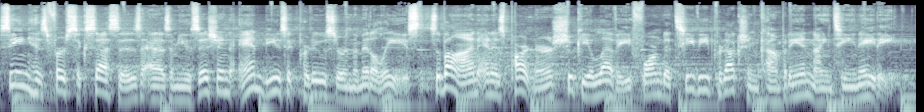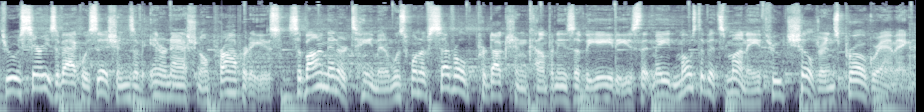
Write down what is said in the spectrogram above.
Seeing his first successes as a musician and music producer in the Middle East, Saban and his partner Shuki Levy formed a TV production company in 1980. Through a series of acquisitions of international properties, Saban Entertainment was one of several production companies of the 80s that made most of its money through children's programming.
